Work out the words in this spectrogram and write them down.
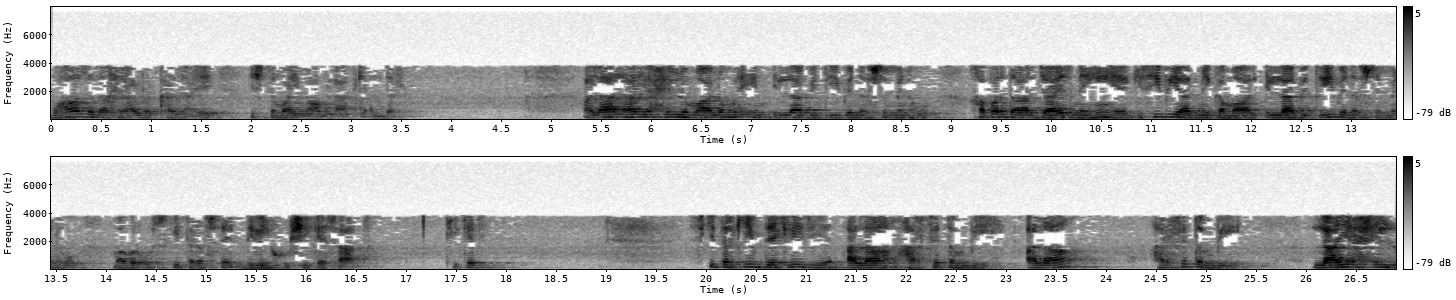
بہت زیادہ خیال رکھا جائے اجتماعی معاملات کے اندر۔ اللہ معلوم اللہ بطیب نفس من ہو خبردار جائز نہیں ہے کسی بھی آدمی کا مال اللہ بطیب نفس من ہو مگر اس کی طرف سے دلی خوشی کے ساتھ۔ ٹھیک ہے جی۔ اس کی ترکیب دیکھ لیجیے۔ اللہ حرف تمبی اللہ حرف تمبی لا يحل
